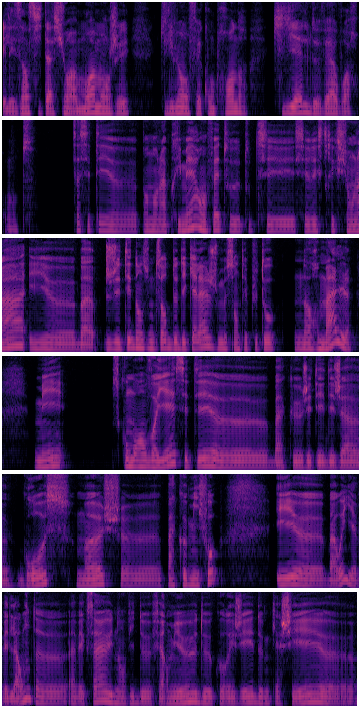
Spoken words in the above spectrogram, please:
et les incitations à moins manger qui lui ont fait comprendre qui elle devait avoir honte. Ça, c'était euh, pendant la primaire, en fait, euh, toutes ces, restrictions-là. Et euh, bah, j'étais dans une sorte de décalage. Je me sentais plutôt normale, mais ce qu'on me renvoyait, c'était bah, que j'étais déjà grosse, moche, pas comme il faut. Et euh, bah oui, il y avait de la honte euh, avec ça, une envie de faire mieux, de corriger, de me cacher. Euh,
